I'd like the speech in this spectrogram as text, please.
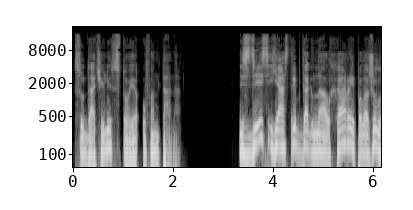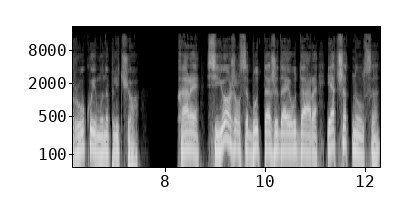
судачили, стоя у фонтана. Здесь ястреб догнал Хара и положил руку ему на плечо. Харе съежился, будто ожидая удара, и отшатнулся.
